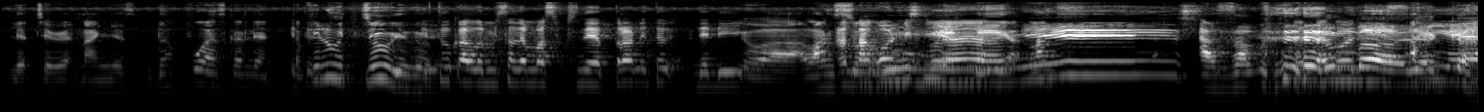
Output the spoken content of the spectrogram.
Lihat cewek nangis, udah puas kalian. Tapi lucu gitu. itu kalau misalnya masuk sinetron itu jadi Wah, langsung Antagonisnya. Iya, lang- Nangis. azab. antagonis iya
